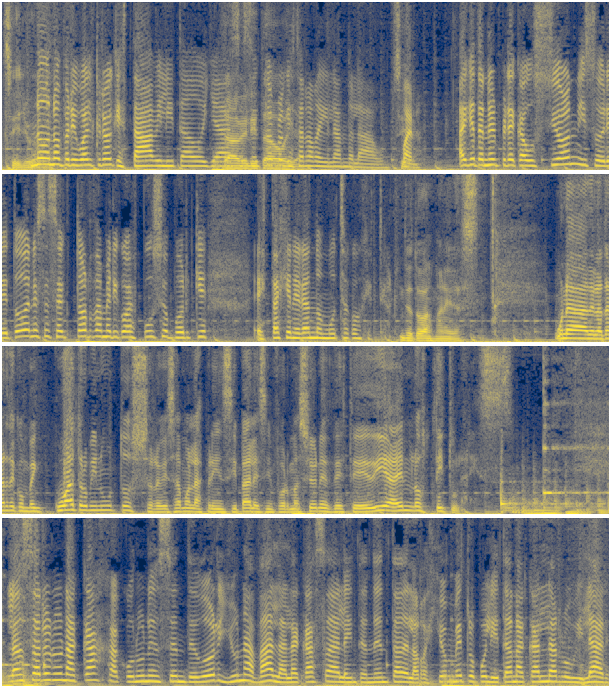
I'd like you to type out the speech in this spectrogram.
Sí, yo No, creo. no, pero igual creo que está habilitado ya Está ese habilitado sector porque ya. Están arreglando la agua. Sí. Bueno, hay que tener precaución y sobre todo en ese sector de Américo Vespucio porque está generando mucha congestión. De todas maneras. Una de la tarde con 24 minutos, revisamos las principales informaciones de este día en los titulares. Lanzaron una caja con un encendedor y una bala a la casa de la intendenta de la región metropolitana, Carla Rubilar.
